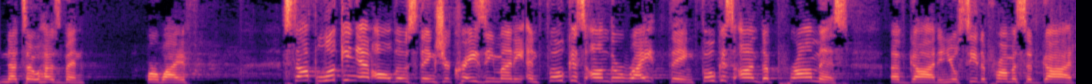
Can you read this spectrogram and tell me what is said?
nutso husband or wife. Stop looking at all those things, your crazy money, and focus on the right thing. Focus on the promise of God, and you'll see the promise of God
